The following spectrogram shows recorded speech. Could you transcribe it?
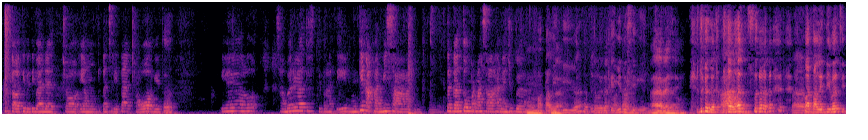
terus kalau tiba-tiba ada cowok yang kita cerita cowok gitu. Iya ya lo sabar ya terus diperhatiin. Mungkin akan bisa gitu. Tergantung permasalahannya juga. Hmm, fatality banget kalau udah kayak gitu sih. Parah sih. itu udah ketahuan fatality banget sih.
